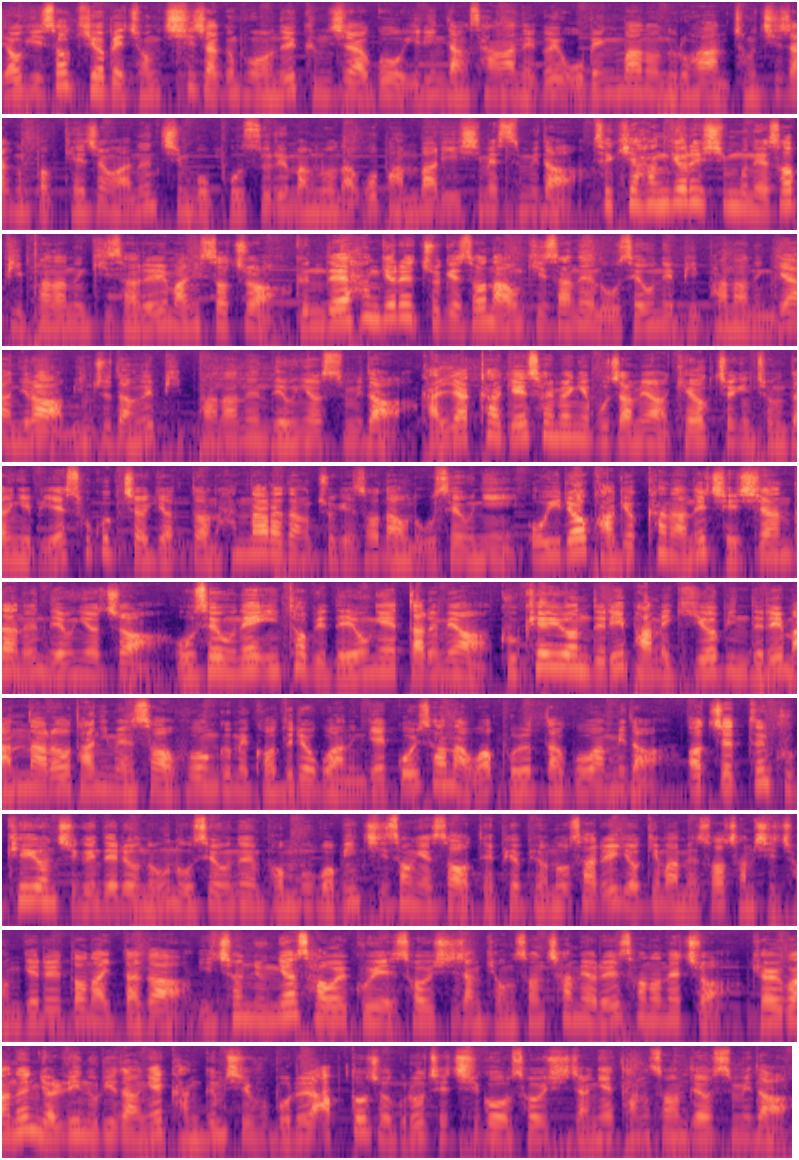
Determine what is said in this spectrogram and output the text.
여기서 기업의 정치자금 후원을 금지하고 1인당 상한액을 500만 원으로 한 정치자금법 개정안은 진보 보수를 막론하고 반발이 심했습니다. 특히 한겨레 신문에서 비판하는 기사를 많이 썼죠. 근데 한겨레 쪽에서 나온 기사는 오세훈을 비판하는 게 아니라 민주당을 비판하는 내용이었습니다. 간략하게 설명해보자면 개혁적인 정당에 비해 소극적이었던 한나라당 쪽에서 나온 오세훈이 오히려 과격한 안을 제시한다는 내용이었죠. 오세훈의 인터뷰 내용에 따르면 국회의원들이 밤에 기업인들을 만나러 다니면서 후원금을 거두려고 하는 게 꼴사나와 보였다고 합니다. 어쨌든 국회의원직을 내려놓은 오세훈은 법무법인 지성에서 대표 변호사를 역임하면서 잠시 정계를 떠나 있다가 2006년 4월 9일 서울시장 경선 참여를 선언했죠. 결과는 열린우리당의 강금실 후보를 압도적으로 제치고 서울시장에 당선되었습니다.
